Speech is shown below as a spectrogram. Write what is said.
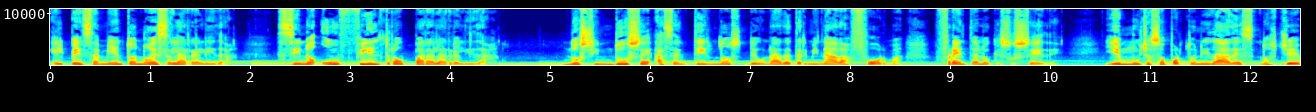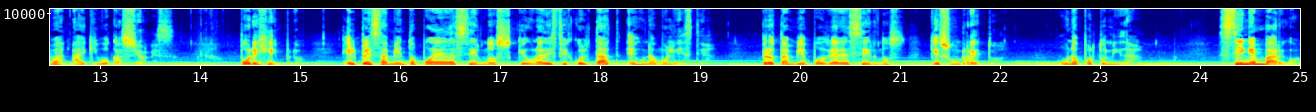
El pensamiento no es la realidad, sino un filtro para la realidad nos induce a sentirnos de una determinada forma frente a lo que sucede y en muchas oportunidades nos lleva a equivocaciones. Por ejemplo, el pensamiento puede decirnos que una dificultad es una molestia, pero también podría decirnos que es un reto, una oportunidad. Sin embargo,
